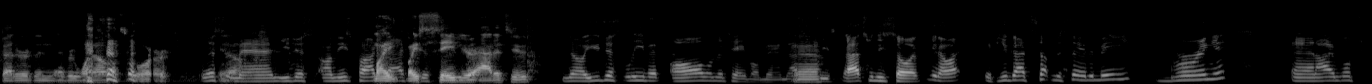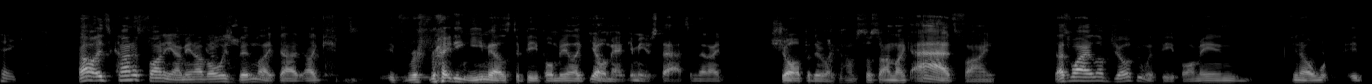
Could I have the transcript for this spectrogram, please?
better than everyone else, or Listen, you know, man, you just on these podcasts. my my savior attitude? No, you just leave it all on the table, man. That's Yeah. what these, that's what. So you know, if you got something to say to me, bring it, and I will take it. Oh, it's kind of funny. I mean, I've always been like that. Like, it's writing emails to people and being like, "Yo, man, give me your stats," and then I show up and they're like, "I'm so sorry." I'm like, "Ah, it's fine." That's why I love joking with people. I mean, you know, it,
